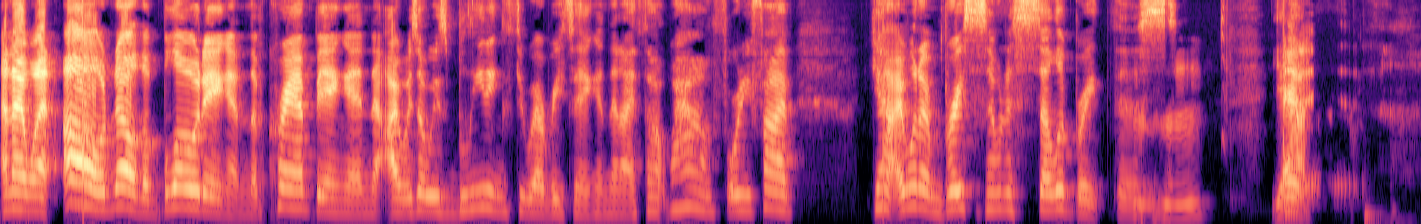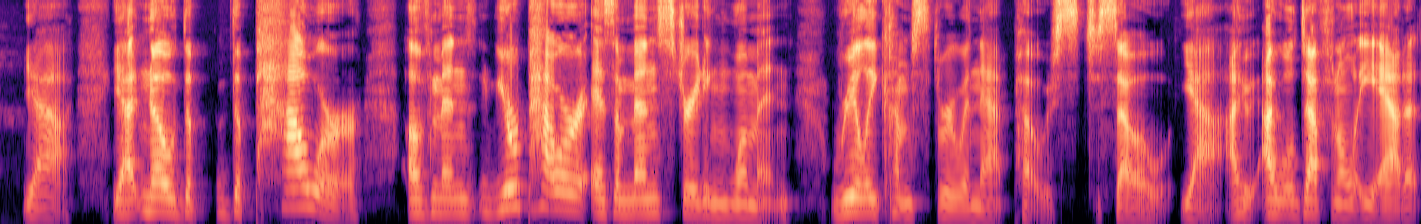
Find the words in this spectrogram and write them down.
And I went, Oh no, the bloating and the cramping, and I was always bleeding through everything. And then I thought, wow, I'm 45. Yeah, I want to embrace this. I want to celebrate this. Mm-hmm. Yeah. And, yeah. Yeah. No, the the power of men your power as a menstruating woman really comes through in that post. So yeah, I, I will definitely add it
